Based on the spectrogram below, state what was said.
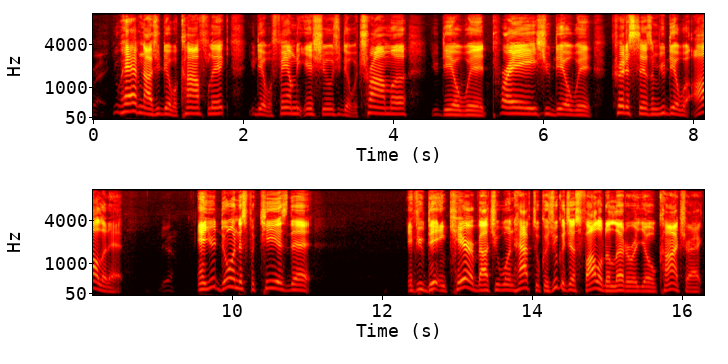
Right. You have knowledge. You deal with conflict. You deal with family issues. You deal with trauma. You deal with praise. You deal with criticism. You deal with all of that. Yeah. And you're doing this for kids that if you didn't care about, you wouldn't have to, because you could just follow the letter of your contract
